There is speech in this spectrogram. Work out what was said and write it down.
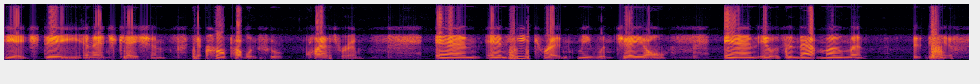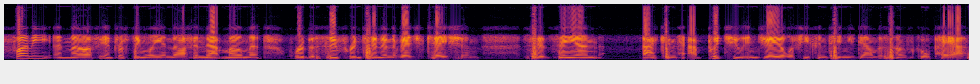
PhD in education, her public school classroom and and he threatened me with jail, and it was in that moment. Funny enough, interestingly enough, in that moment where the superintendent of education said, "Zan, I can put you in jail if you continue down this homeschool path,"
